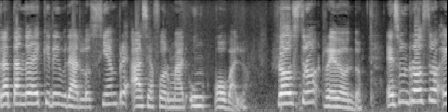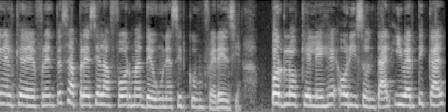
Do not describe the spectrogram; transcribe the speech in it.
tratando de equilibrarlos siempre hacia formar un óvalo. Rostro redondo. Es un rostro en el que de frente se aprecia la forma de una circunferencia, por lo que el eje horizontal y vertical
